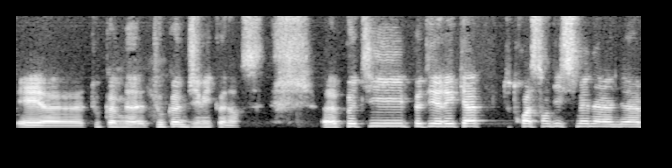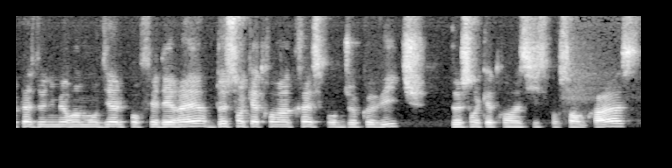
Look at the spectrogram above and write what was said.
et euh, tout comme Jimmy Connors. Euh, petit récap 310 semaines à la, place de numéro 1 mondial pour Federer, 293 pour Djokovic, 286 pour Sampras.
